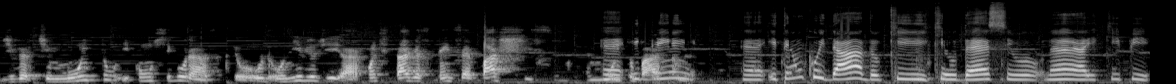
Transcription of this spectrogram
divertir muito e com segurança. Porque o, o, nível de. a quantidade de acidentes é baixíssima. É, é muito é, baixa. Tem, é, e tem um cuidado que, que o Décio, né, a equipe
